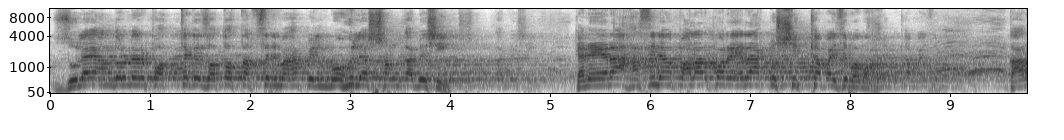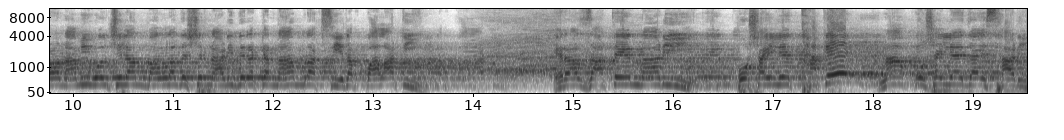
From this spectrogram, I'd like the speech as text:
জুলাই আন্দোলনের পর থেকে যত তাফসির মাহফিল মহিলার সংখ্যা বেশি। কেন এরা হাসিনা পালার পর এরা একটু শিক্ষা পাইছে বাবা। কারণ আমি বলছিলাম, বাংলাদেশের নারীদের একটা নাম রাখছি, এটা পালাটি। এরা জাতের নারী, পোষাইলে থাকে, না পোষাইলে যায় শাড়ি।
